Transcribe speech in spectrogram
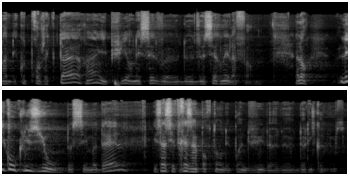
On a des coups de projecteur, hein, et puis on essaie de cerner la forme. Alors, les conclusions de ces modèles, et ça c'est très important du point de vue de, l'économie,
